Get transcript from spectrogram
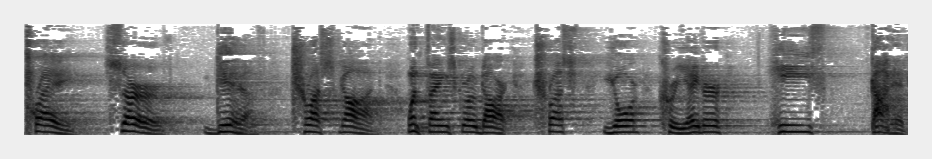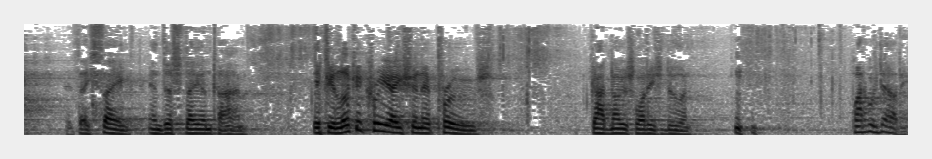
Pray, serve, give, trust God. When things grow dark, trust your creator. He's got it, as they say in this day and time. If you look at creation, it proves God knows what he's doing. Why do we doubt him?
